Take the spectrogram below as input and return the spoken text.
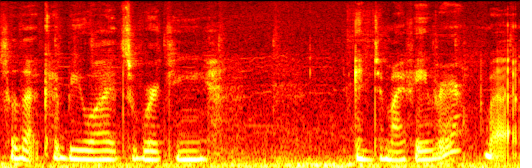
So that could be why it's working into my favor. But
